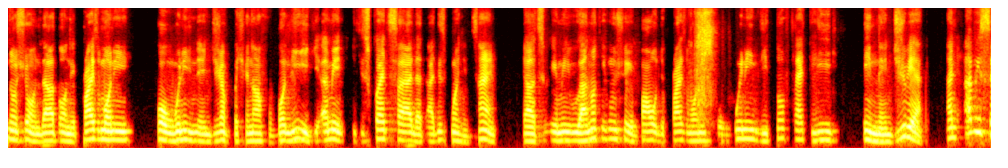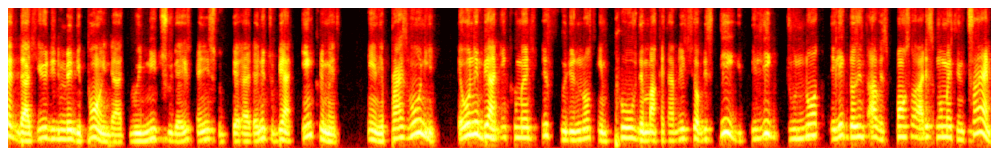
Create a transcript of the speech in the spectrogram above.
not sure on that on the prize money for winning the Nigerian Professional Football League. I mean, it is quite sad that at this point in time, that I mean, we are not even sure about the prize money for winning the top flight league in Nigeria. And having said that, you did make the point that we need to there, needs to be, uh, there need to be an increment in the prize money. There will only be an increment if we do not improve the marketability of this league. The league do not, the league doesn't have a sponsor at this moment in time.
